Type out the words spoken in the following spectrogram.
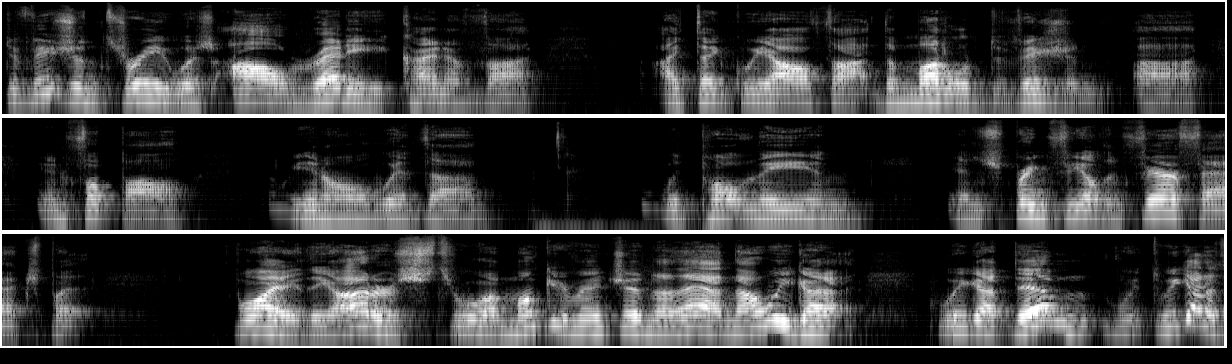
Division Three was already kind of. Uh, I think we all thought the muddled division uh, in football, you know, with uh, with Poultney and, and Springfield and Fairfax. But boy, the Otters threw a monkey wrench into that. Now we got we got them. We, got to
